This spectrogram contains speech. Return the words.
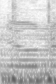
to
